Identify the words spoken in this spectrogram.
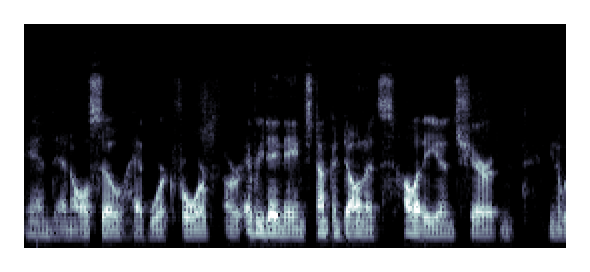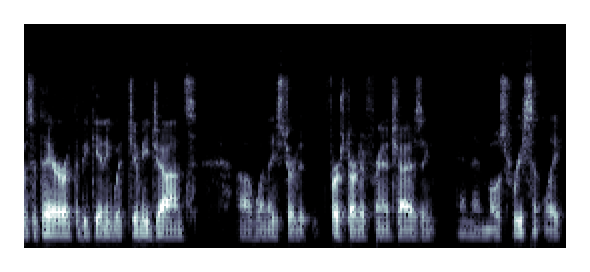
and and also have worked for our everyday names: Dunkin' Donuts, Holiday Inn, Sheraton. You know, was it there at the beginning with Jimmy John's uh, when they started first started franchising, and then most recently,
